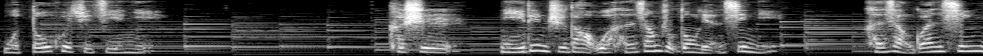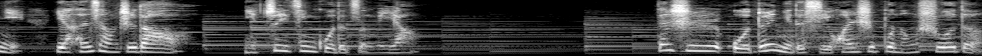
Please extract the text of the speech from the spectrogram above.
我都会去接你。可是你一定知道，我很想主动联系你，很想关心你，也很想知道你最近过得怎么样。但是我对你的喜欢是不能说的，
